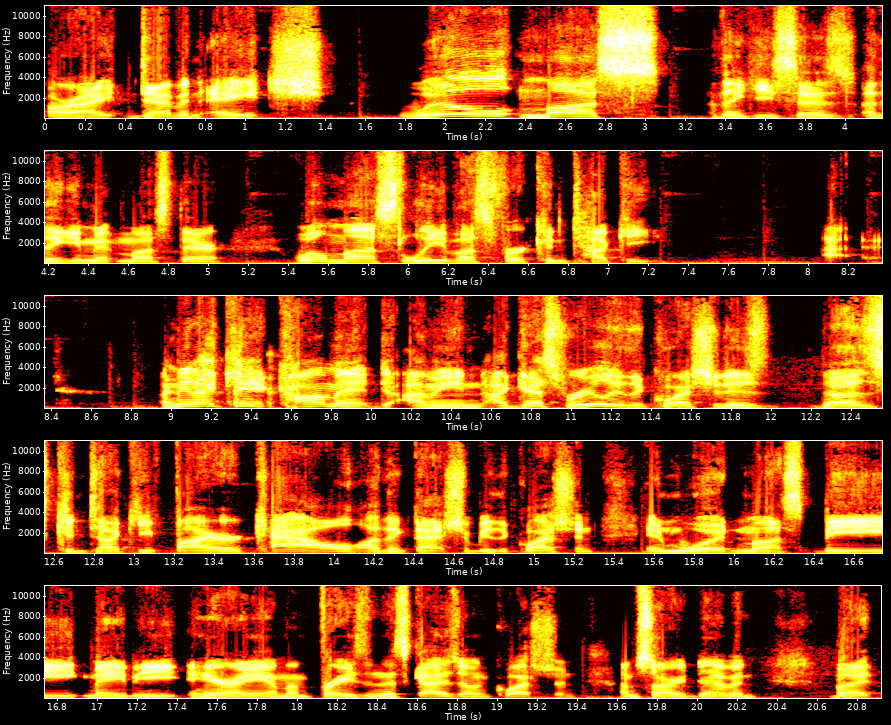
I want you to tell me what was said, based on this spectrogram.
All right. Devin H. Will Muss, I think he says, I think he meant Muss there. Will Muss leave us for Kentucky? I, I mean, I can't comment. I mean, I guess really the question is does Kentucky fire Cal? I think that should be the question. And would Muss be maybe here I am. I'm phrasing this guy's own question. I'm sorry, Devin, but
